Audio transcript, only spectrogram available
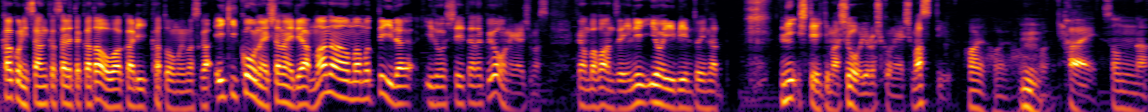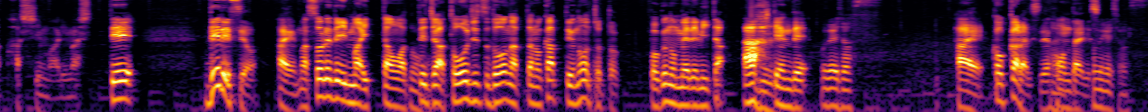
過去に参加された方はお分かりかと思いますが駅構内車内ではマナーを守って移動していただくようお願いします。ガンバファン全員で良いイベントになにしていきましょう。よろしくお願いします。っていう。はいはいはいはい、はい。そんな発信もありまして。でですよ。はい。まあそれで今一旦終わって、うん。じゃあ当日どうなったのかっていうのをちょっと僕の目で見たあ視点で、お願いします。はい。こっからですね、はい。本題ですお願いします。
